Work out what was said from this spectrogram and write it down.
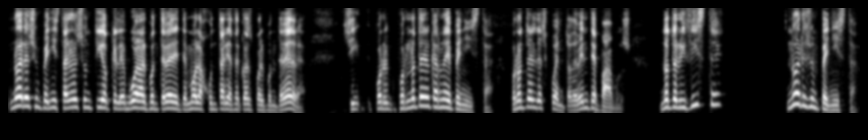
No eres un peñista, no eres un tío que le vuela al Pontevedra y te mola juntar y hacer cosas por el Pontevedra. Si por, por no tener el carnet de peñista, por no tener el descuento de 20 pavos, no te lo hiciste, no eres un peñista.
